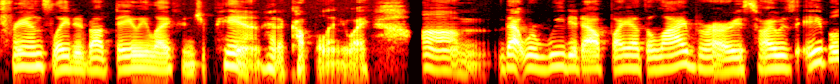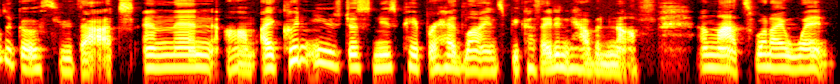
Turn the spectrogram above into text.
translated about daily life in Japan, had a couple anyway, um, that were weeded out by other libraries. So I was able to go through that. And then um, I couldn't use just newspaper headlines because I didn't have enough. And that's when I went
